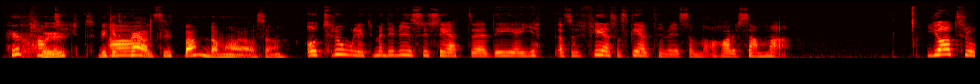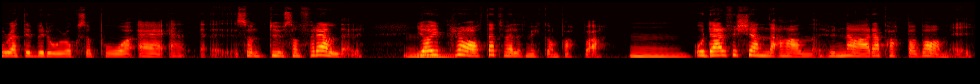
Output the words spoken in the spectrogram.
Hur sjukt. Vilket Ja. själsligt band de har alltså. Otroligt, men det visar ju sig att eh, det är jätte, alltså flera som skrev till mig som har samma. Jag tror att det beror också på eh, eh, eh, som du som förälder. Jag har ju pratat väldigt mycket om pappa. Och därför känner han hur nära pappa var mig.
